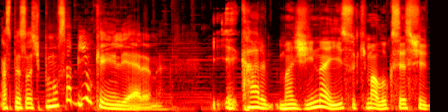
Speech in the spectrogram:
as pessoas tipo, não sabiam quem ele era, né? E, cara, imagina isso, que maluco se este.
